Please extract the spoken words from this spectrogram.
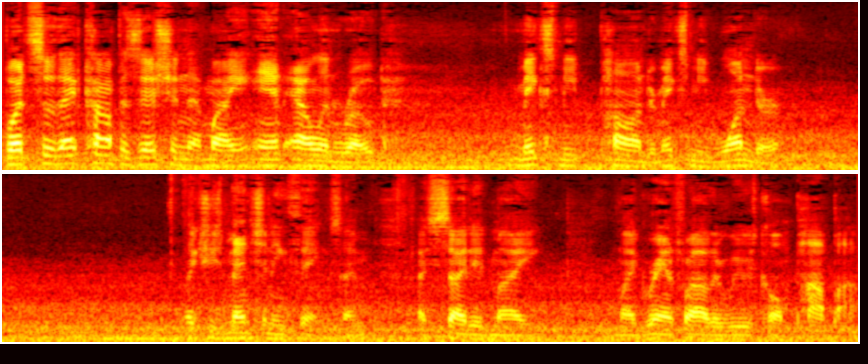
But so that composition that my Aunt Ellen wrote makes me ponder, makes me wonder. Like she's mentioning things. I'm, I cited my my grandfather, we always call him Papa.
